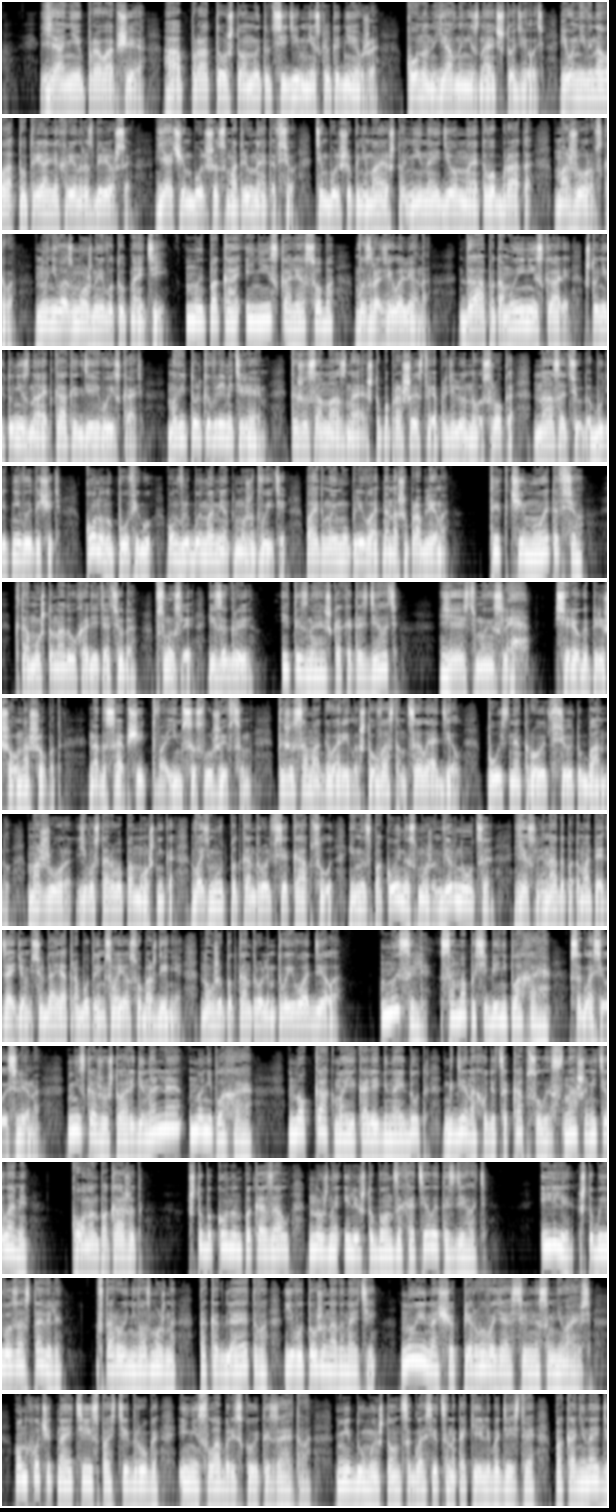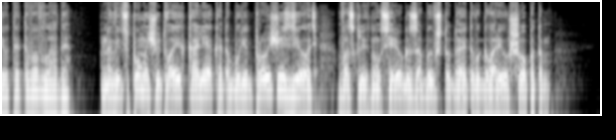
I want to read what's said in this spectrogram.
«Я не про вообще, а про то, что мы тут сидим несколько дней уже. Конан явно не знает, что делать. И он не виноват, тут реально хрен разберешься. Я чем больше смотрю на это все, тем больше понимаю, что не найдем мы этого брата, Мажоровского. Ну невозможно его тут найти». «Мы пока и не искали особо», — возразила Лена. «Да, потому и не искали, что никто не знает, как и где его искать. Мы ведь только время теряем. Ты же сама знаешь, что по прошествии определенного срока нас отсюда будет не вытащить. Конану пофигу, он в любой момент может выйти, поэтому ему плевать на наши проблемы». «Ты к чему это все?» К тому, что надо уходить отсюда. В смысле, из игры. И ты знаешь, как это сделать? Есть мысли. Серега перешел на шепот. Надо сообщить твоим сослуживцам. Ты же сама говорила, что у вас там целый отдел. Пусть накроют всю эту банду. Мажора, его старого помощника. Возьмут под контроль все капсулы, и мы спокойно сможем вернуться. Если надо, потом опять зайдем сюда и отработаем свое освобождение. Но уже под контролем твоего отдела. «Мысль сама по себе неплохая», — согласилась Лена. «Не скажу, что оригинальная, но неплохая. Но как мои коллеги найдут, где находятся капсулы с нашими телами?» «Конан покажет». «Чтобы Конан показал, нужно или чтобы он захотел это сделать, или чтобы его заставили. Второе невозможно, так как для этого его тоже надо найти. Ну и насчет первого я сильно сомневаюсь». Он хочет найти и спасти друга, и не слабо рискует из-за этого. Не думаю, что он согласится на какие-либо действия, пока не найдет этого Влада». «Но ведь с помощью твоих коллег это будет проще сделать», — воскликнул Серега, забыв, что до этого говорил шепотом.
